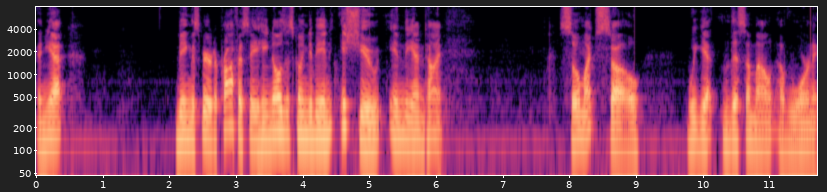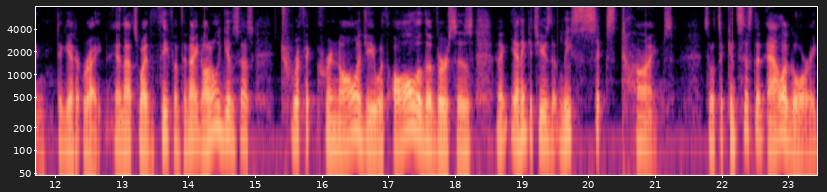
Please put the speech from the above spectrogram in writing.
And yet, being the spirit of prophecy, he knows it's going to be an issue in the end time. So much so, we get this amount of warning to get it right. And that's why the thief of the night not only gives us terrific chronology with all of the verses, and I think it's used at least six times so it's a consistent allegory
